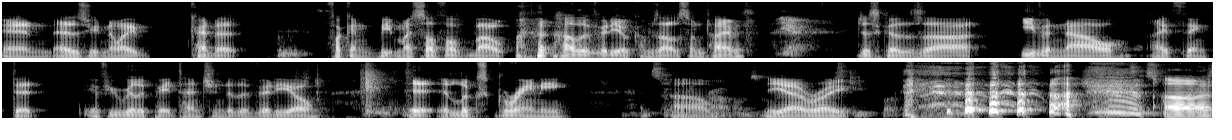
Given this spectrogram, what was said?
And as you know, I kind of fucking beat myself up about how the video comes out sometimes. Yeah. Just because uh, even now, I think that if you really pay attention to the video, it, it looks grainy. Um, yeah, right. uh,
